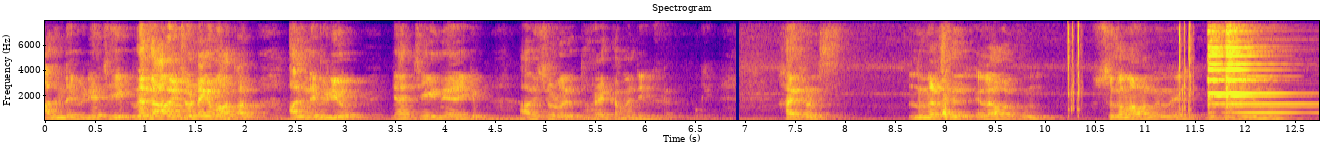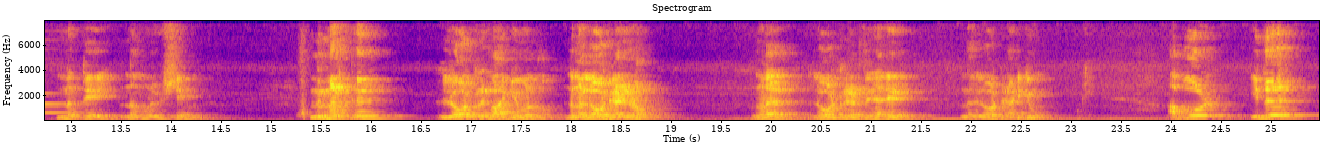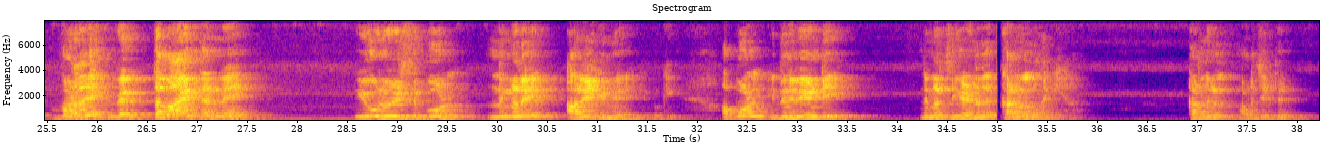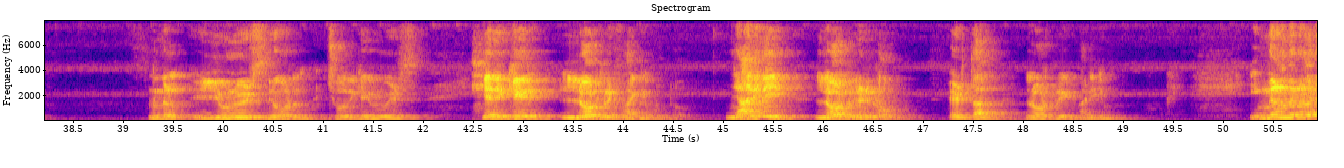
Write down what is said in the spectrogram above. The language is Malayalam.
അതിന്റെ വീഡിയോ ചെയ്യും. നിങ്ങൾക്ക് ആവശ്യമുണ്ടെങ്കിൽ മാത്രം അതിന്റെ വീഡിയോ ഞാൻ ചെയ്യുന്നതായിരിക്കും. ആവശ്യമുള്ളവർ താഴെ കമന്റ് ചെയ്യുക. ഓക്കെ ഹായ് ഫ്രണ്ട്സ് നിങ്ങൾക്ക് എല്ലാവർക്കും സുഖമാണെന്ന് വിശ്വസിക്കുന്നു. ഇന്നത്തെ നമ്മുടെ വിഷയം. നിങ്ങൾക്ക് ലോട്ടറി ഭാഗ്യമുണ്ടോ? നിങ്ങൾ ലോട്ടറി എടുക്കണോ നിങ്ങൾ ലോട്ടറി എടുത്തു കഴിഞ്ഞാൽ നിങ്ങൾക്ക് ലോട്ടറി അടിക്കുമോ. അപ്പോൾ ഇത് വളരെ വ്യക്തമായി തന്നെ യൂണിവേഴ്സ് ഇപ്പോൾ നിങ്ങളെ അറിയിക്കുന്നതായിരിക്കും. ഓക്കെ അപ്പോൾ ഇതിനു വേണ്ടി നിങ്ങൾ ചെയ്യേണ്ടത് കണ്ണുകൾ അടയ്ക്കുക. കണ്ണുകൾ അടച്ചിട്ട് നിങ്ങൾ യൂണിവേഴ്സിനോട് ചോദിക്കുക. യൂണിവേഴ്സ് എനിക്ക് ലോട്ടറി ഭാഗ്യമുണ്ടോ ഞാനിനി ലോട്ടറി എടുക്കണോ? എടുത്താൽ ലോട്ടറി അടിക്കും. ഇങ്ങനെ നിങ്ങൾ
